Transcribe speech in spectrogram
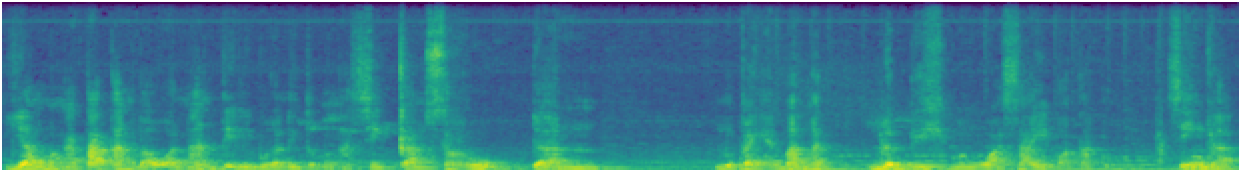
yang mengatakan bahwa nanti liburan itu mengasihkan, seru, dan lu pengen banget lebih menguasai otak lu. Sehingga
